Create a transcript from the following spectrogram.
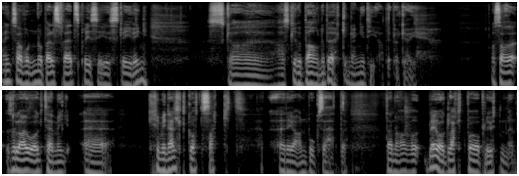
En som har vunnet Nobels fredspris i skriving, skal uh, ha skrevet barnebøk en gang i tida. Det blir gøy. Og så, så la hun òg til meg eh, 'Kriminelt godt sagt', er det en annen bok som heter. Den har, ble òg lagt på pluten min.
